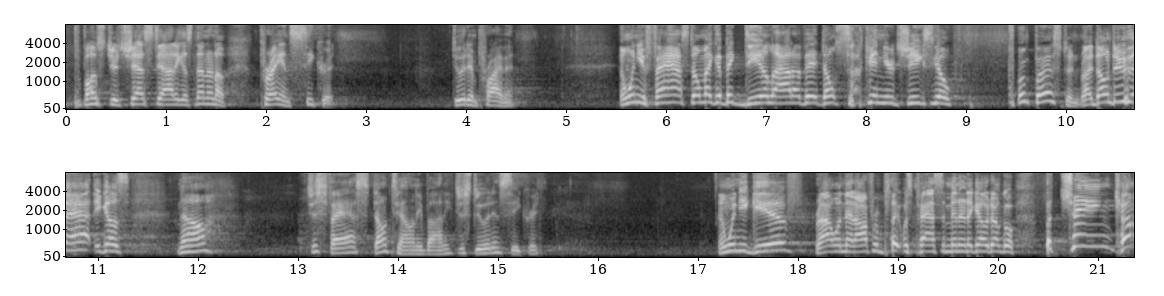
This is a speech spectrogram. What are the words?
bust your chest out. He goes, no, no, no, pray in secret, do it in private. And when you fast, don't make a big deal out of it. Don't suck in your cheeks and go, I'm fasting, right? Don't do that. He goes, No, just fast. Don't tell anybody. Just do it in secret. And when you give, right, when that offering plate was passed a minute ago, don't go, but ching, come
